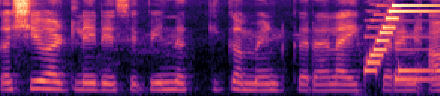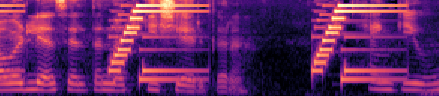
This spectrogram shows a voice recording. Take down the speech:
कशी वाटली रेसिपी नक्की कमेंट करा लाईक करा. आणि आवडली असेल तर नक्की शेअर करा. थँक्यू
